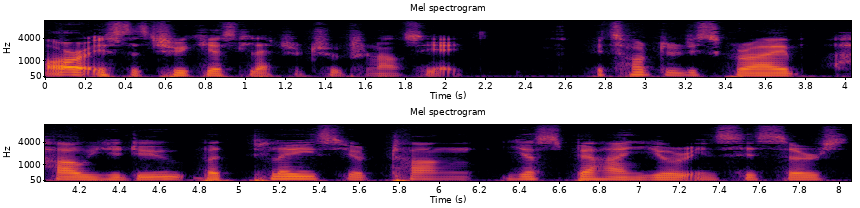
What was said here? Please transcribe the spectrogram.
R is the trickiest letter to pronunciate. It's hard to describe how you do, but place your tongue just behind your incisors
